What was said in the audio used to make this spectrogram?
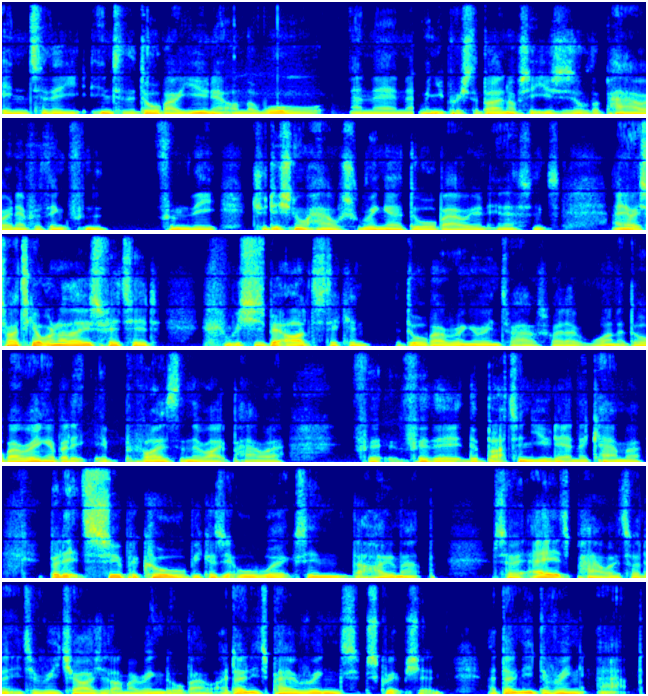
into the into the doorbell unit on the wall and then when you push the button obviously it uses all the power and everything from the from the traditional house ringer doorbell in, in essence. Anyway, so I had to get one of those fitted, which is a bit odd sticking a doorbell ringer into a house where I don't want a doorbell ringer, but it, it provides them the right power for, for the, the button unit and the camera. But it's super cool because it all works in the home app. So A, it's powered, so I don't need to recharge it like my ring doorbell. I don't need to pay a ring subscription. I don't need the ring app,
